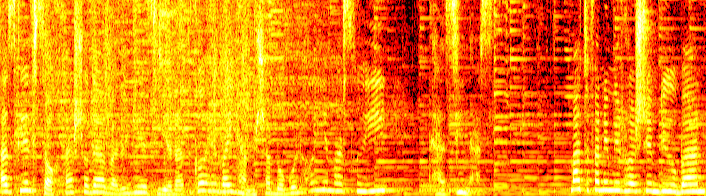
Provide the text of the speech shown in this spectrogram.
از گل ساخته شده و روی زیارتگاه وی همیشه با گلهای مصنوعی تزین است. مدفن میر هاشم دیوبند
